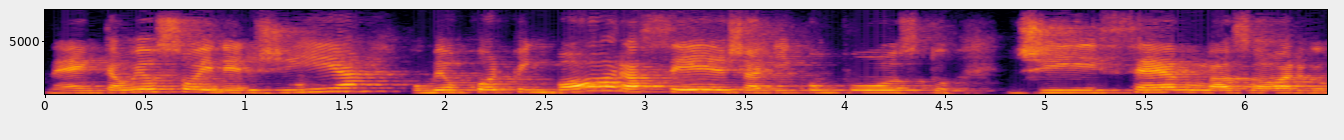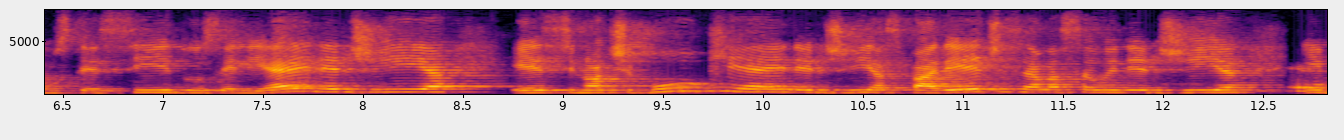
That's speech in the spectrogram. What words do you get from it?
Né? Então, eu sou energia, o meu corpo, embora seja ali composto de células, órgãos, tecidos, ele é energia, esse notebook é energia, as paredes, elas são energia, e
